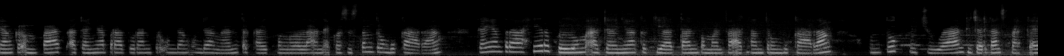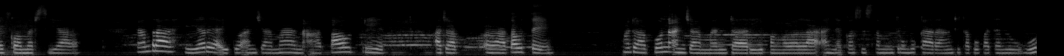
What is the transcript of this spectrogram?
Yang keempat, adanya peraturan perundang-undangan terkait pengelolaan ekosistem terumbu karang. Dan yang terakhir, belum adanya kegiatan pemanfaatan terumbu karang untuk tujuan dijadikan sebagai komersial. Yang terakhir yaitu ancaman atau threat eh, atau T. Adapun ancaman dari pengelolaan ekosistem terumbu karang di Kabupaten Luwu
